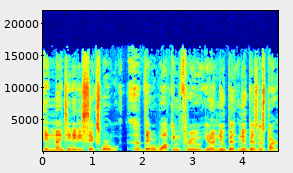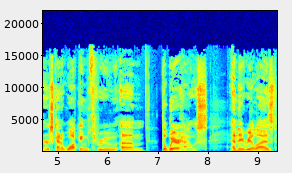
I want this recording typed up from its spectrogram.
in 1986 were uh, they were walking through you know new bu- new business partners kind of walking through um, the warehouse and they realized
